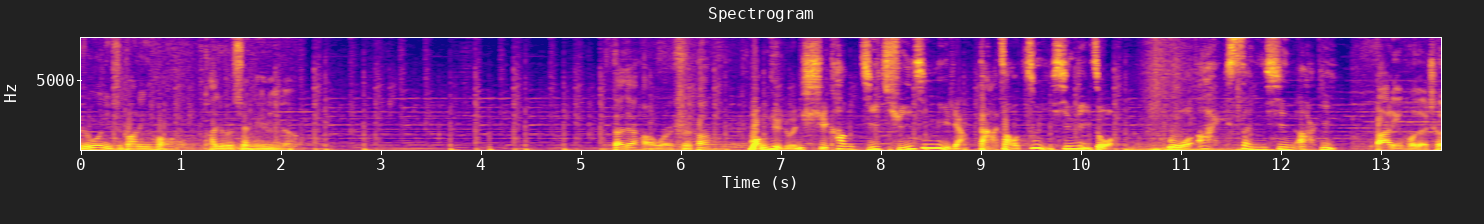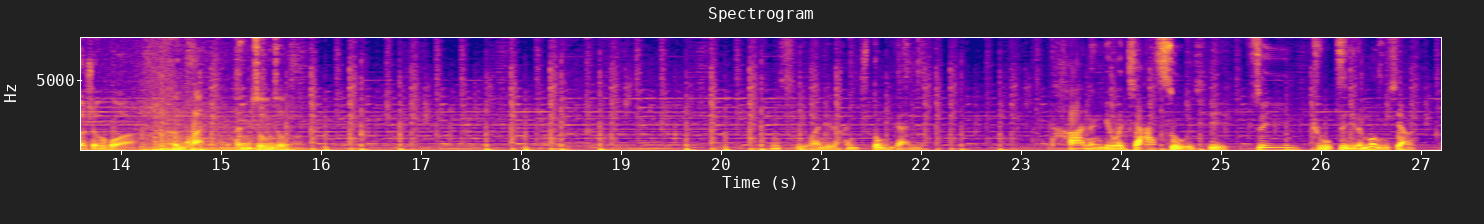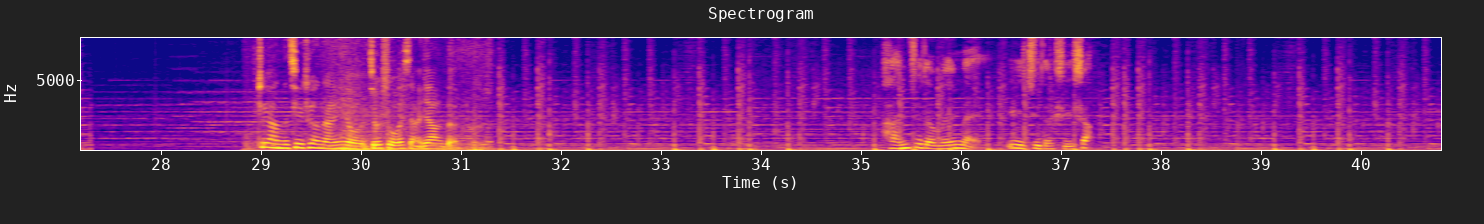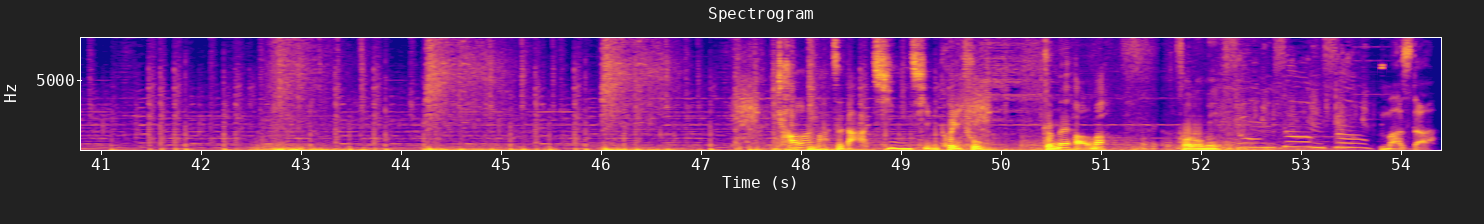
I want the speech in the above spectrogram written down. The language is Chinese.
如果你是八零后，它就是献给你的。大家好，我是石康。王岳伦、石康集群星力量打造最新力作《我爱三心二意》。八零后的车生活很快，很尊重。很喜欢就是很动感的，它能给我加速去追逐自己的梦想。这样的汽车男友就是我想要的。韩剧的唯美，日剧的时尚。长安马自达倾情推出，准备好了吗？Follow me。Mazda。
